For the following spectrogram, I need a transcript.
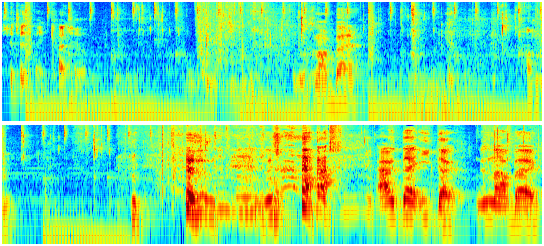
Shit tastes like ketchup. It's not bad. Hungry? After that, eat that. It's not bad.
